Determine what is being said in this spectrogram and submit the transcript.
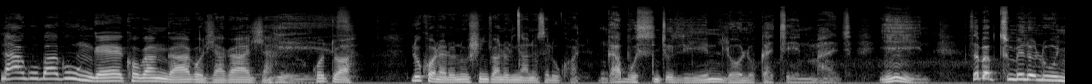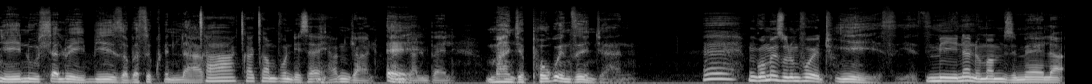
Nakuba kungekho kangako dlakadla. Yes. Kodwa lukhona lona ushintshwana oluncane oselukhona. Ngabe ushintsho lini lolo gatsheni manje? Yini? Sebekuthumela olunye yini uhlalwe yibiza basekhweni lakho. Cha cha cha mfundisi hey akunjalo. Eh. Akunjalo impela. Manje pho kwenze njani? Eh ngomezulu mfowethu. Yes, yes. Mina noma mzimela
